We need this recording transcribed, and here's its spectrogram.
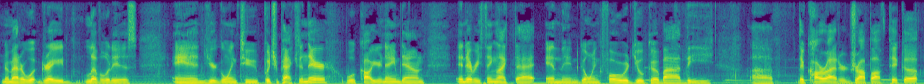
no matter what grade level it is, and you're going to put your packet in there. We'll call your name down and everything like that, and then going forward, you'll go by the uh, the car rider drop off pickup,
